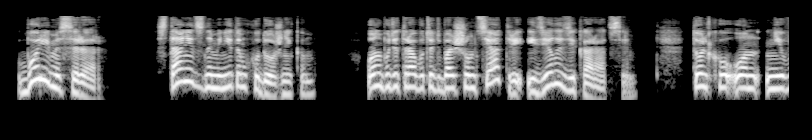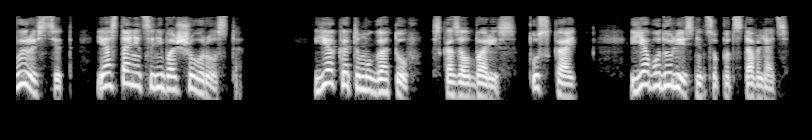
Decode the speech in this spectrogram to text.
Боря Мессерер станет знаменитым художником. Он будет работать в Большом театре и делать декорации. Только он не вырастет и останется небольшого роста. «Я к этому готов», — сказал Борис. «Пускай. Я буду лестницу подставлять».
